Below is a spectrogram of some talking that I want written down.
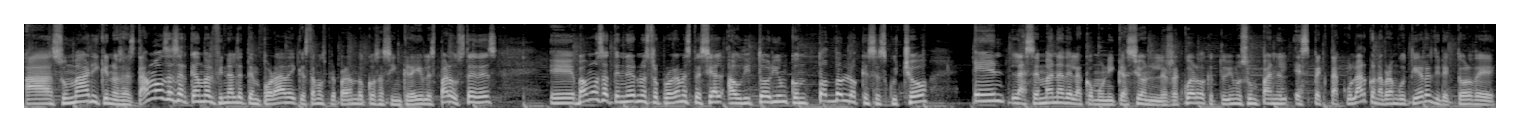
a sumar y que nos estamos acercando al final de temporada y que estamos preparando cosas increíbles para ustedes, eh, vamos a tener nuestro programa especial Auditorium con todo lo que se escuchó en la Semana de la Comunicación. Les recuerdo que tuvimos un panel espectacular con Abraham Gutiérrez, director de,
